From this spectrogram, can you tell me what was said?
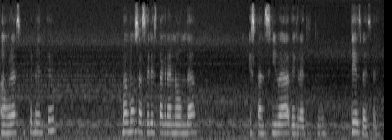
Ahora simplemente vamos a hacer esta gran onda expansiva de gratitud 10 veces.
